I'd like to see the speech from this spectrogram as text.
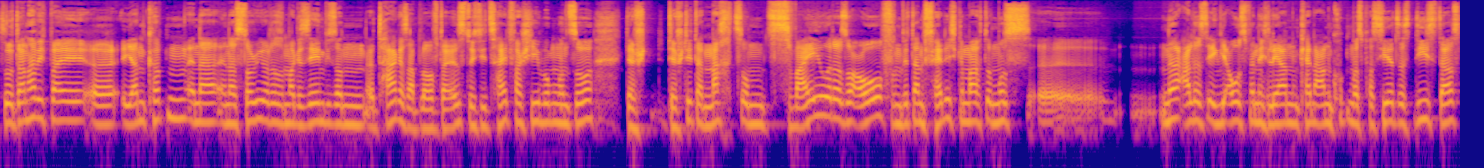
So, dann habe ich bei äh, Jan Köppen in der, in der Story oder so mal gesehen, wie so ein äh, Tagesablauf da ist, durch die Zeitverschiebung und so. Der, der steht dann nachts um zwei oder so auf und wird dann fertig gemacht und muss äh, ne, alles irgendwie auswendig lernen keine Ahnung, gucken, was passiert ist, dies, das.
